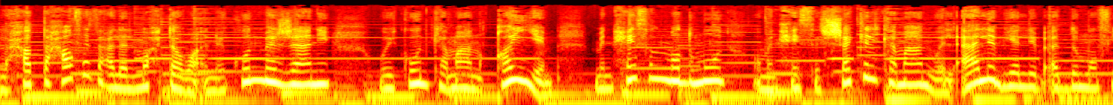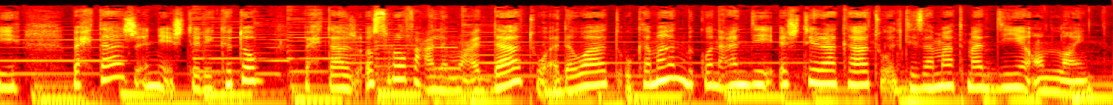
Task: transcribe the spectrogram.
لحتى حافظ على المحتوى انه يكون مجاني ويكون كمان قيم من حيث المضمون ومن حيث الشكل كمان والقالب يلي بقدمه فيه. بحتاج إني أشتري كتب بحتاج أصرف على معدات وأدوات وكمان بكون عندي اشتراكات والتزامات مادية أونلاين.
